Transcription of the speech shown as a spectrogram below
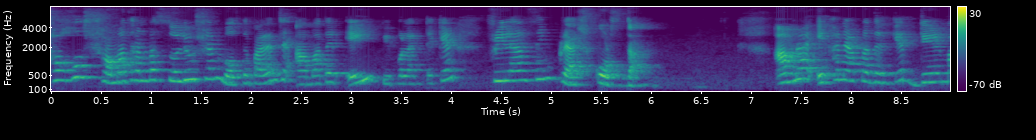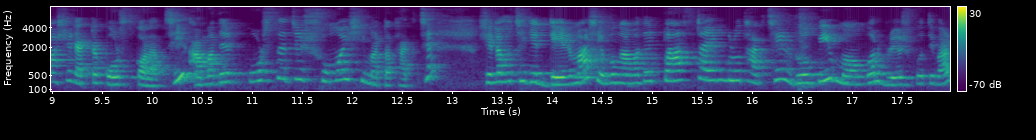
সহজ সমাধান বা সলিউশন বলতে পারেন যে আমাদের এই পিপল অ্যান্ড টেকের ফ্রিল্যান্সিং ক্র্যাশ কোর্সটা আমরা এখানে আপনাদেরকে দেড় মাসের একটা কোর্স করাচ্ছি। আমাদের কোর্সের যে সময়সীমাটা থাকছে, সেটা হচ্ছে গিয়ে দেড় মাস এবং আমাদের ক্লাস টাইমগুলো থাকছে রবি, মঙ্গল, বৃহস্পতিবার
